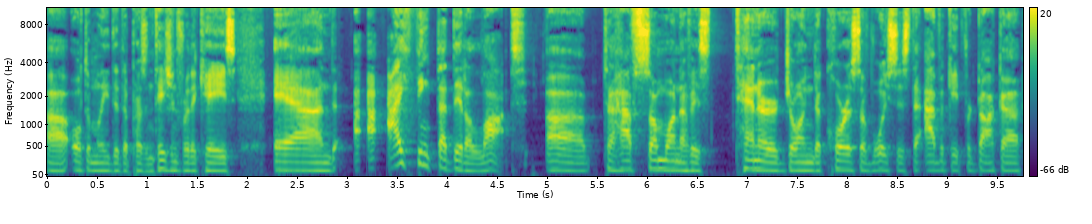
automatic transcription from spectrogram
uh, ultimately did the presentation for the case, and I, I think that did a lot uh, to have someone of his tenor join the chorus of voices to advocate for DACA,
